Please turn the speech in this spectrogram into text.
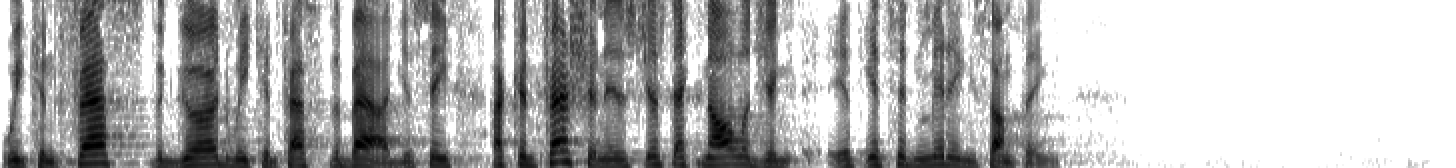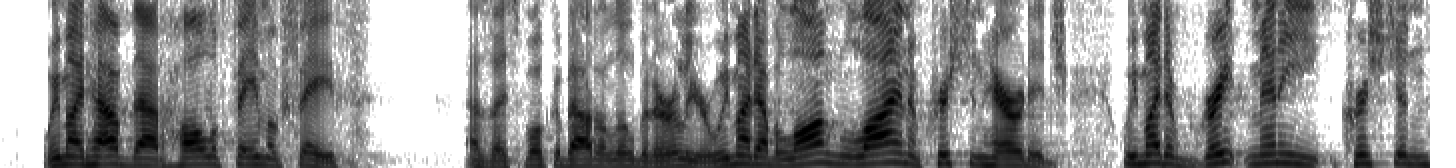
We confess the good, we confess the bad. You see, a confession is just acknowledging, it, it's admitting something. We might have that hall of fame of faith, as I spoke about a little bit earlier. We might have a long line of Christian heritage. We might have great many Christian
